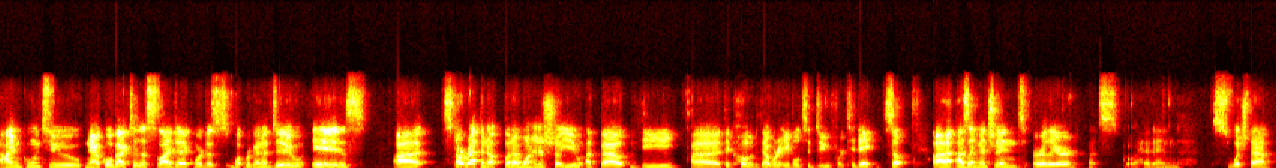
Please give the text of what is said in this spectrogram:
I'm going to now go back to the slide deck. We're just what we're going to do is uh, start wrapping up, but I wanted to show you about the uh, the code that we're able to do for today. So uh, as I mentioned earlier, let's go ahead and switch that.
